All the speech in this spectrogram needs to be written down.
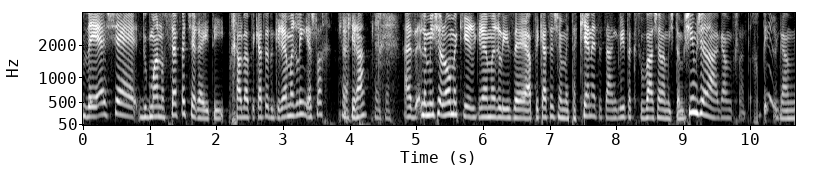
ויש אה, דוגמה נוספת שראיתי, בכלל באפליקציית גרמרלי, יש לך? כן, מכירה? כן, כן. אז למי שלא מכיר, גרמרלי זה אפליקציה שמתקנת את האנגלית הכתובה של המשתמשים שלה, גם מבחינת תחביר, גם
